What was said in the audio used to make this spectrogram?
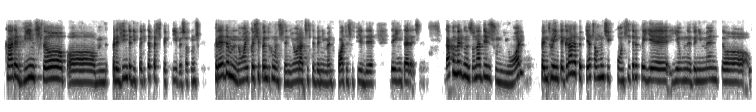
care vin să uh, prezinte diferite perspective și atunci credem noi că și pentru un senior acest eveniment poate să fie de, de interes. Dacă merg în zona de juniori, pentru integrarea pe piața muncii consider că e, e un eveniment uh,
